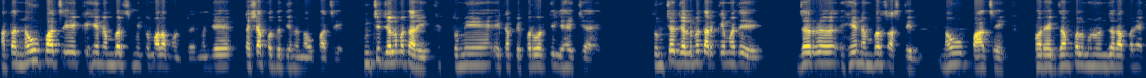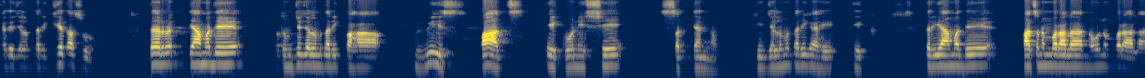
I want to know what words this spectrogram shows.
आता 9, 5, 1 हे नंबर्स मी तुम्हाला म्हणतोय म्हणजे कशा पद्धतीनं 9, 5, 1? तुमची जन्मतारीख तुम्ही एका पेपरवरती लिहायची आहे. तुमच्या जन्मतारखेमध्ये जर हे नंबर्स असतील 9, 5, 1 फॉर एक्झाम्पल म्हणून जर आपण एखादी जन्मतारीख घेत असू, तर त्यामध्ये तुमची जन्मतारीख पहा 20/5/1997 ही जन्मतारीख आहे एक. तर यामध्ये पाच नंबर आला, नऊ नंबर आला.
